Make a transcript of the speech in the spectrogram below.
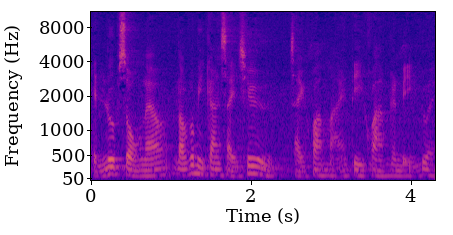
เห็นรูปทรงแล้ว เราก็มีการใส่ชื่อ ใส่ความหมายตีความกันไปอีกด้วย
